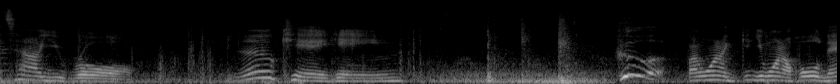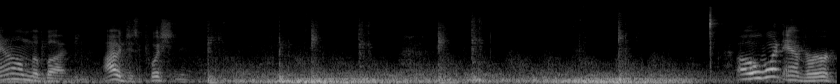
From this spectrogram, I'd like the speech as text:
That's how you roll. Okay, game. If I want to, you want to hold down the button. I would just push it. Oh, whatever.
